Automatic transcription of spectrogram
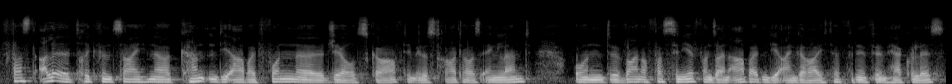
Fast alle Trickfilmzeichner kannten die Arbeit von äh, Gerald Scarfe, dem Illustrator aus England, und äh, waren auch fasziniert von seinen Arbeiten, die er eingereicht hat für den Film Hercules.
